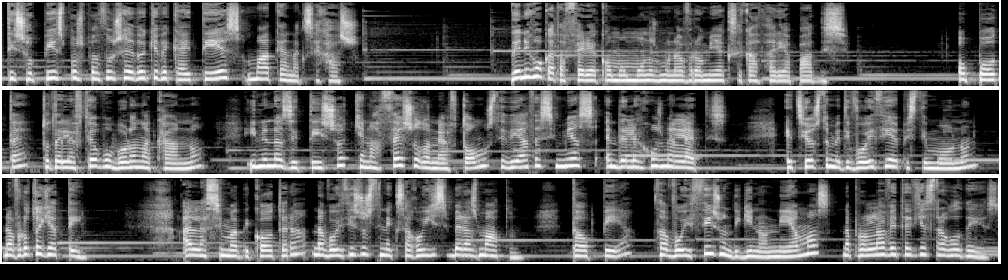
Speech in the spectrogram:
τις οποίες προσπαθούσα εδώ και δεκαετίες μάτια να ξεχάσω. Δεν έχω καταφέρει ακόμα μόνος μου να βρω μια ξεκάθαρη απάντηση. Οπότε, το τελευταίο που μπορώ να κάνω είναι να ζητήσω και να θέσω τον εαυτό μου στη διάθεση μιας εντελεχούς μελέτης, έτσι ώστε με τη βοήθεια επιστημόνων να βρω το γιατί. Αλλά σημαντικότερα να βοηθήσω στην εξαγωγή συμπερασμάτων, τα οποία θα βοηθήσουν την κοινωνία μας να προλάβει τέτοιες τραγωδίες.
